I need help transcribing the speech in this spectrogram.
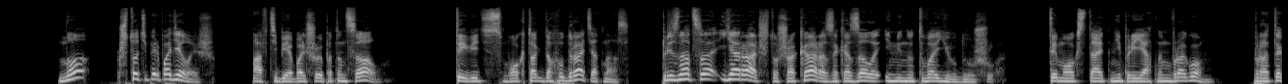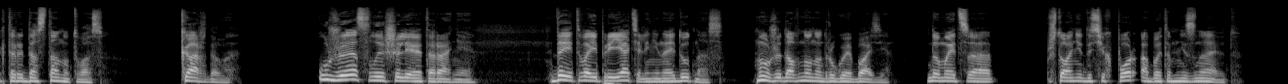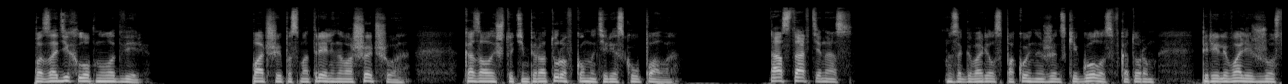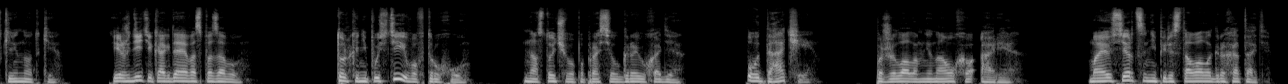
Но что теперь поделаешь? А в тебе большой потенциал. Ты ведь смог тогда удрать от нас. Признаться, я рад, что Шакара заказала именно твою душу. Ты мог стать неприятным врагом. Протекторы достанут вас. Каждого. Уже слышали это ранее. Да и твои приятели не найдут нас. Мы уже давно на другой базе. Думается, что они до сих пор об этом не знают. Позади хлопнула дверь. Падшие посмотрели на вошедшего — Казалось, что температура в комнате резко упала. «Оставьте нас!» — заговорил спокойный женский голос, в котором переливались жесткие нотки. «И ждите, когда я вас позову». «Только не пусти его в труху», — настойчиво попросил Грей, уходя. «Удачи!» — пожелала мне на ухо Ария. Мое сердце не переставало грохотать.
